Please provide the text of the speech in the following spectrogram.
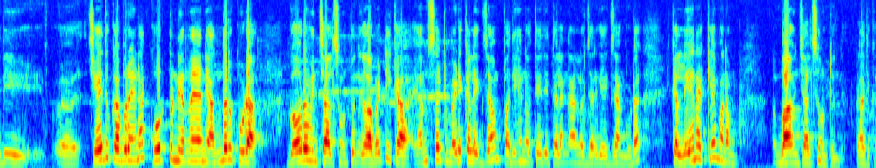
ఇది చేదు కబురైన కోర్టు నిర్ణయాన్ని అందరూ కూడా గౌరవించాల్సి ఉంటుంది కాబట్టి ఇక ఎంసెట్ మెడికల్ ఎగ్జామ్ పదిహేనవ తేదీ తెలంగాణలో జరిగే ఎగ్జామ్ కూడా ఇక లేనట్లే మనం భావించాల్సి ఉంటుంది. రాధిక.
